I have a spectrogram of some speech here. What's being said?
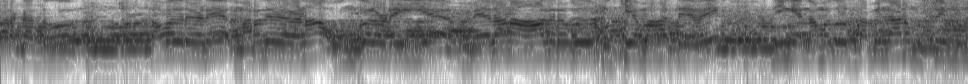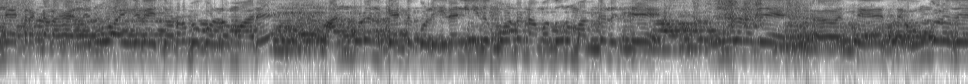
வரகாத்துகு சகோதரர்களே மறந்துவிட வேணாம். உங்களுடைய மேலான ஆதரவு முக்கியமாக தேவை. நீங்க நமது ஒரு தமிழ்நாடு முஸ்லிம் முன்னேற்ற கழக நிர்வாகிகளை தொடர்பு கொள்ளுமாறு அன்புடன் கேட்டுக்கொள்கிறேன். இது போன்ற நமதூர் மக்களுக்கு உங்களது உங்களது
